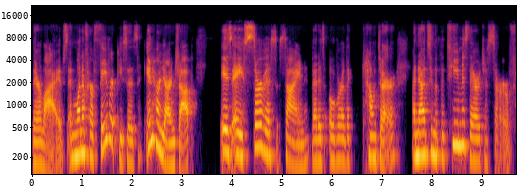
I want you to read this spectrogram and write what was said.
their lives. And one of her favorite pieces in her yarn shop is a service sign that is over the counter, announcing that the team is there to serve.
